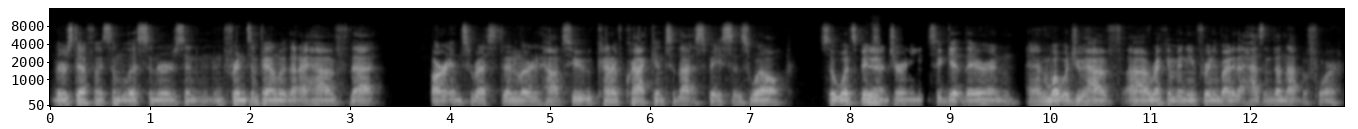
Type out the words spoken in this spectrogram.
there's definitely some listeners and, and friends and family that I have that are interested in learning how to kind of crack into that space as well. So what's been Yeah. your journey to get there and and what would you have uh, recommending for anybody that hasn't done that before?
